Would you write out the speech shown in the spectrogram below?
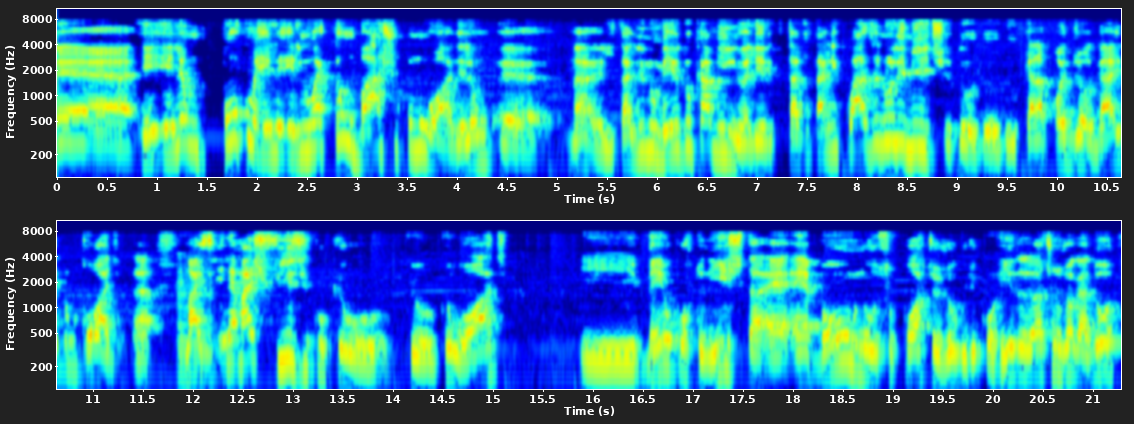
É, ele é um pouco, ele, ele não é tão baixo como o Ward, ele é um, é, né, ele tá ali no meio do caminho, ali, ele tá, tá ali quase no limite do, do, do cara pode jogar e não pode, né? Uhum. Mas ele é mais físico que o, que o, que o Ward e bem oportunista, é, é bom no suporte ao jogo de corridas, eu acho um jogador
